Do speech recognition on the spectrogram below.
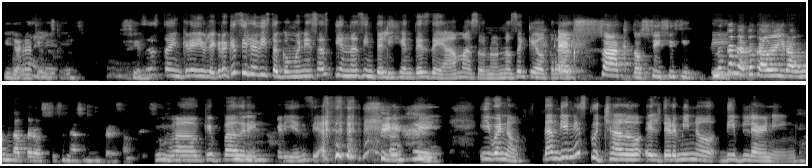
y ya ni tienes que eso está increíble. Creo que sí lo he visto, como en esas tiendas inteligentes de Amazon o no sé qué otra. Exacto, sí, sí, sí, Nunca me ha tocado ir a una, pero sí se me hace muy interesante. Wow, qué padre experiencia. Sí. Y bueno, también he escuchado el término deep learning.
